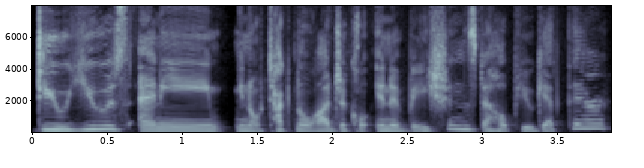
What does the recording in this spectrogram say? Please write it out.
Do you use any, you know, technological innovations to help you get there?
